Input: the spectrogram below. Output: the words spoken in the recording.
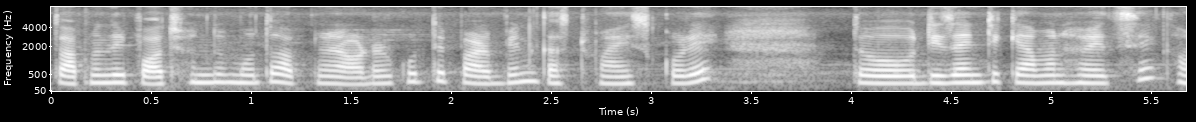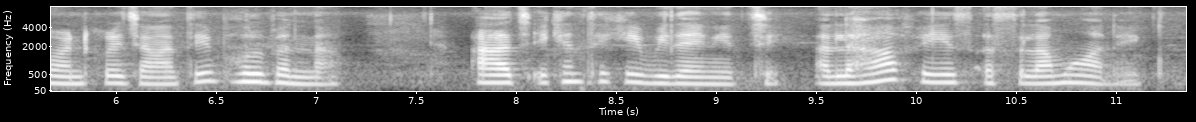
তো আপনাদের পছন্দ মতো আপনারা অর্ডার করতে পারবেন কাস্টমাইজ করে। তো ডিজাইনটি কেমন হয়েছে কমেন্ট করে জানাতে ভুলবেন না। আজ এখান থেকে বিদায় নিচ্ছি। আল্লাহ হাফিজ। আসসালামু আলাইকুম।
